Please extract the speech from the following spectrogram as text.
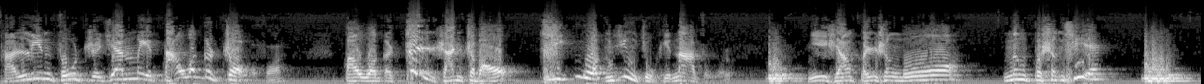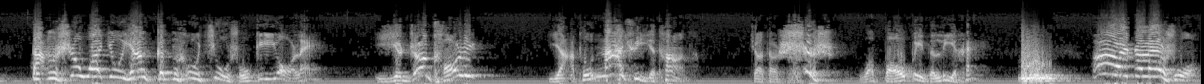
他临走之前没打我个招呼，把我个镇山之宝金光镜就给拿走了。你想本圣母能不生气？当时我就想跟后就手给要来，一者考虑丫头拿去一趟子，叫他试试我宝贝的厉害；二者来说，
